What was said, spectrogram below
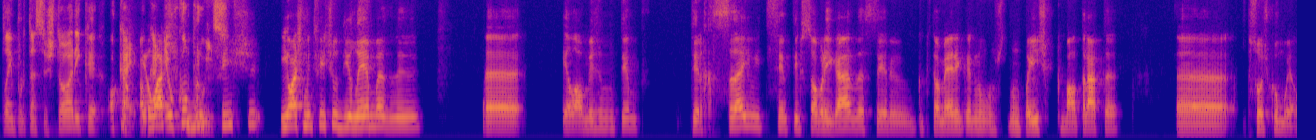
pela importância histórica, ok, Não, ok, eu, acho compro isso. E eu acho muito fixe o dilema de uh, ele ao mesmo tempo ter receio e de sentir-se obrigado a ser o Capitão América num, num país que maltrata uh, pessoas como ele.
